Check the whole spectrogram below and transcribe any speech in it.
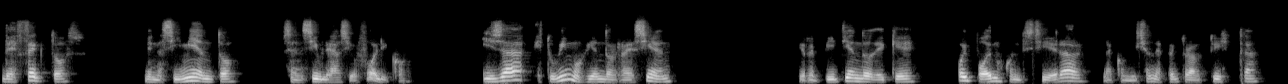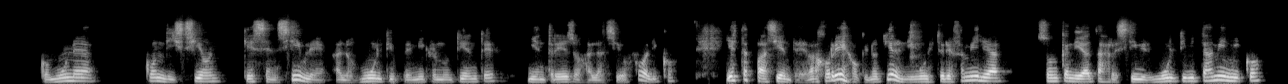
defectos de nacimiento sensibles a ácido fólico. Y ya estuvimos viendo recién y repitiendo de que hoy podemos considerar la condición de espectro autista como una condición que es sensible a los múltiples micronutrientes y entre ellos al ácido fólico. Y estas pacientes de bajo riesgo que no tienen ninguna historia familiar son candidatas a recibir multivitamínico.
